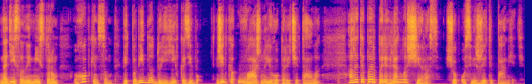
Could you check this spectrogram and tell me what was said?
надісланий містером Гопкінсом відповідно до її вказівок. Жінка уважно його перечитала, але тепер переглянула ще раз, щоб освіжити пам'ять.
